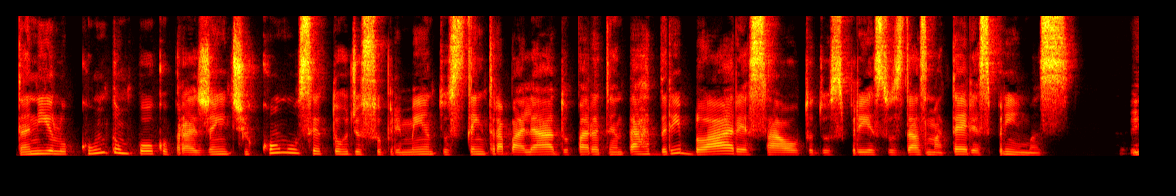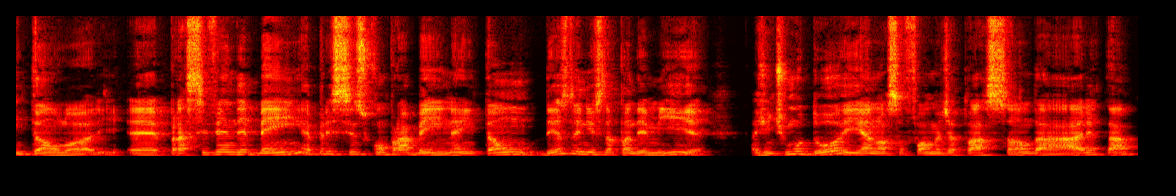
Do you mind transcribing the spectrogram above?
Danilo, conta um pouco para a gente como o setor de suprimentos tem trabalhado para tentar driblar essa alta dos preços das matérias-primas. Então, Lori, é, para se vender bem é preciso comprar bem, né? Então, desde o início da pandemia, a gente mudou aí a nossa forma de atuação da área, tá?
